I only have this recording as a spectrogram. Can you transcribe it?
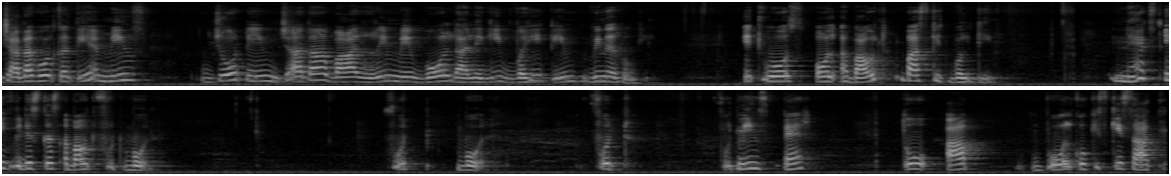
ज़्यादा गोल करती है मीन्स जो टीम ज़्यादा बार रिम में बॉल डालेगी, वही टीम विनर होगी। It was all about basketball game next if we discuss about football football foot foot means पैर तो आप बॉल को किसके साथ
